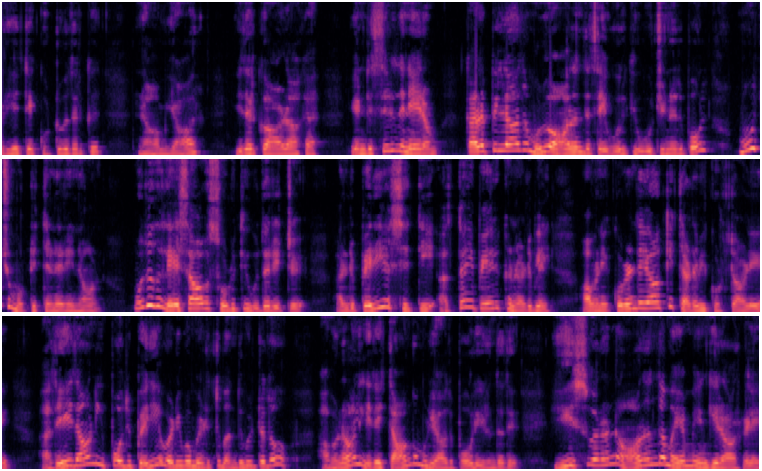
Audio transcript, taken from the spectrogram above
பிரியத்தை கொட்டுவதற்கு நாம் யார் இதற்கு ஆளாக? என்று சிறிது நேரம் கலப்பில்லாத முழு ஆனந்தத்தை உருக்கி ஊற்றினது போல் மூச்சு முட்டி திணறினான். முதுகு லேசாக சொடுக்கி உதறிட்டு அன்று பெரிய சித்தி அத்தனை பேருக்கு நடுவில் அவனை குழந்தையாக்கி தடவி கொடுத்தாளே அதேதான் இப்போது பெரிய வடிவம் எடுத்து வந்துவிட்டதோ? அவனால் இதை தாங்க முடியாது போல் இருந்தது. ஈஸ்வரன் ஆனந்தமயம் என்கிறார்களே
